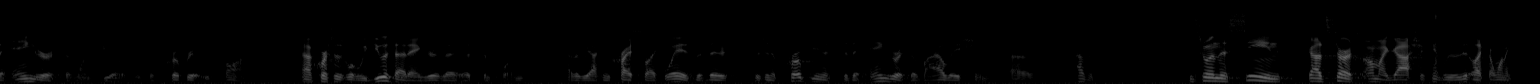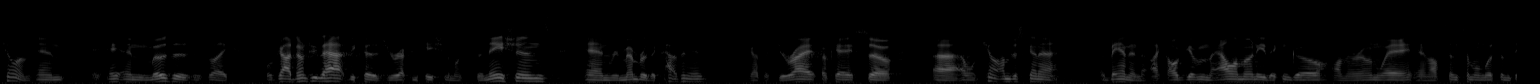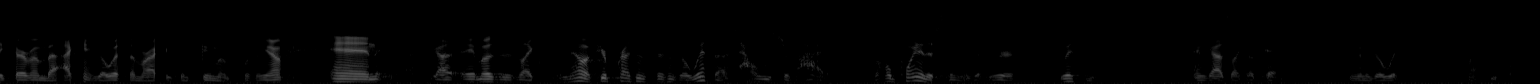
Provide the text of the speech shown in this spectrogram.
The anger that one feels is an appropriate response. Now, of course, there's what we do with that anger that, that's important, uh, that we act in Christ like ways, but there, there's an appropriateness to the anger at the violation of the covenant. And so in this scene, God starts, oh my gosh, I can't believe it. Like, I want to kill him. And, and Moses is like, well, God, don't do that because your reputation amongst the nations and remember the covenant. God's like, you're right. Okay, so uh, I won't kill him. I'm just going to abandon it. Like, I'll give them the alimony, they can go on their own way, and I'll send someone with them to take care of them, but I can't go with them or I could consume them, with, you know? And God, Moses is like, well, no, if your presence doesn't go with us, how will we survive? The whole point of this thing is that we're with you. And God's like, okay, I'm going to go with my people.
